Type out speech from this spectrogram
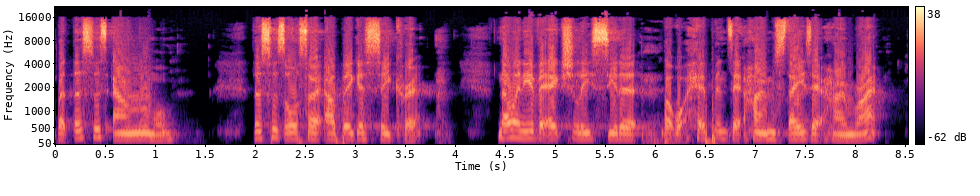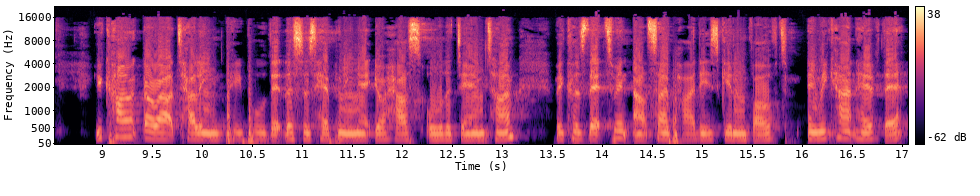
but this was our normal. This was also our biggest secret. No one ever actually said it, but what happens at home stays at home, right? You can't go out telling people that this is happening at your house all the damn time because that's when outside parties get involved, and we can't have that.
